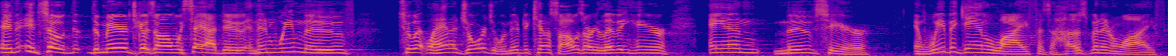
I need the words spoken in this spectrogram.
And, and so the, the marriage goes on. We say I do. And then we move to Atlanta, Georgia. We moved to Kennesaw. I was already living here. Ann moves here. And we began life as a husband and wife.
